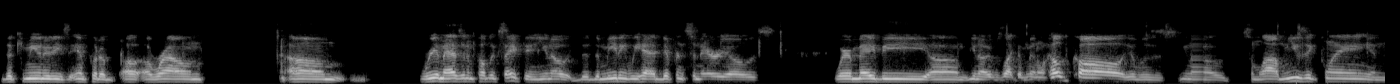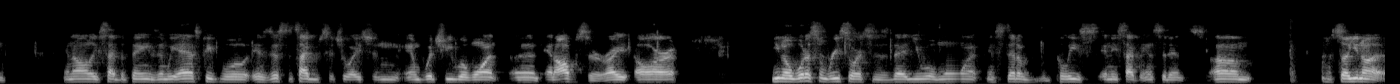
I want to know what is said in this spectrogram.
the community's input a, a, around um, reimagining public safety. And, You know, the, the meeting we had different scenarios where maybe um, you know it was like a mental health call it was you know some loud music playing and and all these type of things. And we asked people is this the type of situation in which you would want an, an officer right? Or you know what are some resources that you would want instead of police in these type of incidents? Um, so you know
